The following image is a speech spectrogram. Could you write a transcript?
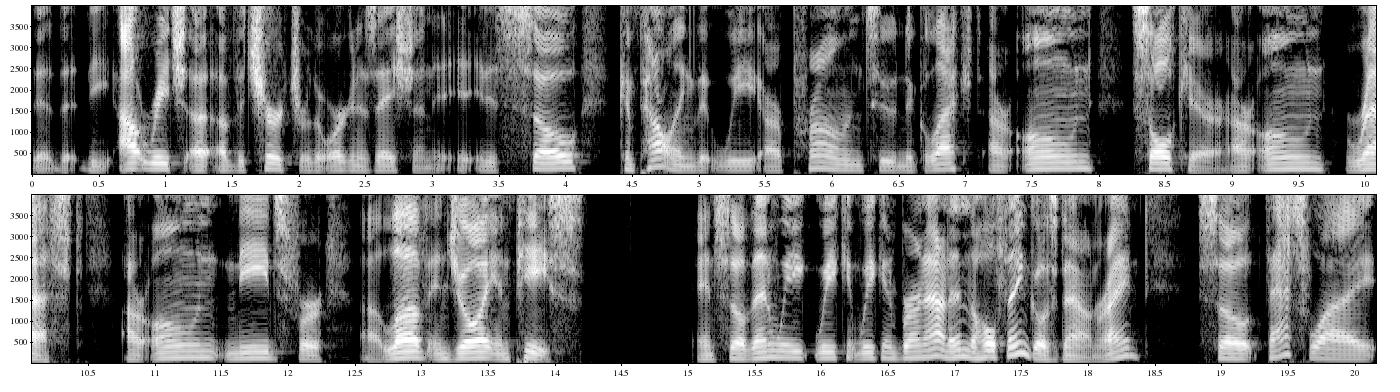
the, the outreach of the church or the organization, it, it is so compelling that we are prone to neglect our own soul care, our own rest our own needs for uh, love and joy and peace. And so then we, we, can, we can burn out, and the whole thing goes down, right? So that's why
